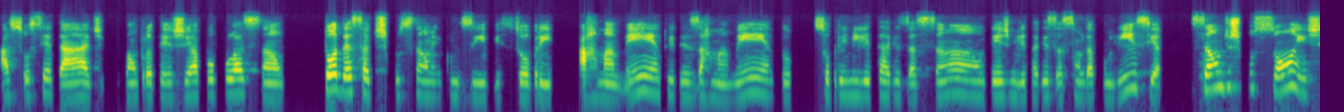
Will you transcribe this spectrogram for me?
a sociedade, que vão proteger a população. Toda essa discussão, inclusive, sobre armamento e desarmamento, sobre militarização, desmilitarização da polícia, são discussões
